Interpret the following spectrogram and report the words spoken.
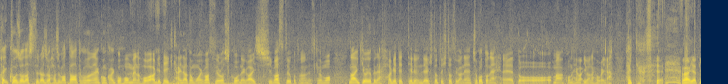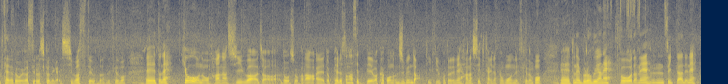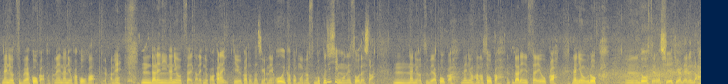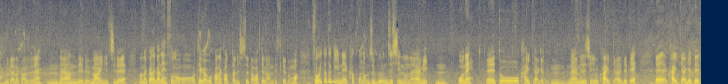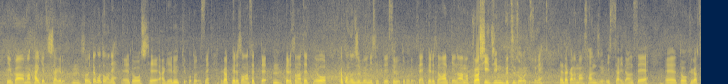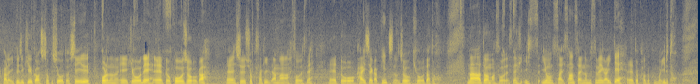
はい工場脱出ラジオ始まったってことでね今回5本目の方を上げていきたいなと思います。よろしくお願いします。ということなんですけどもまあ勢いよくね上げてってるんで一つ一つがねちょこっとねえっ、ー、とまあこの辺は言わない方がいいな。はいということでまあやっていきたいなと思います。よろしくお願いします。ということなんですけどもえっ、ー、とね今日のお話はじゃあどうしようかな、えーと、ペルソナ設定は過去の自分だっていうことでね話していきたいなと思うんですけども、えーとね、ブログやねそうだね、うん、ツイッターでね何をつぶやこうかとかね何を書こうかというかね、うん、誰に何を伝えたらいいのかわからないっていう方たちがね多いかと思います。僕自身もねそうでした、うん、何をつぶやこうか何を話そうか誰に伝えようか何を売ろうか。うん、どうすれば収益が出るんだ？みたいな感じでね、うん、悩んでいる毎日で、まあ、なかなかねその手が動かなかったりしてたわけなんですけども。そういった時にね過去の自分自身の悩み、うん、をねえーと、書いてあげる、うん、悩み自身を書いてあげて、えー、書いてあげてっていうか、まあ、解決してあげる、うん、そういったことをね、えーと、してあげるっていうことですね。だからペルソナ設定、うん、ペルソナ設定を過去の自分に設定するってことですね。ペルソナっていうのはまあ詳しい人物像ですよね。だからまあ31歳男性えーと、9月から育児休暇を取得しようとしているコロナの影響で、えーと、工場が、えー、就職先あ、まあそうですね。えーと、会社がピンチの状況だと、まあ、あとはまあそうですね。4歳、3歳の娘がいて、えー、と家族もいると、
